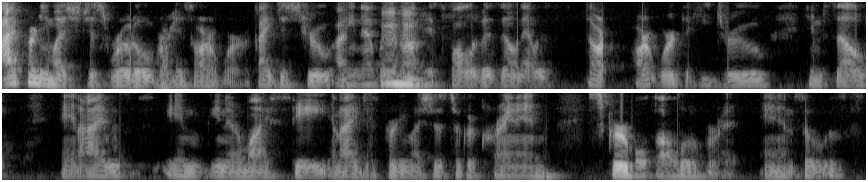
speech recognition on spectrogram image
i pretty much just wrote over his artwork. I just drew i mean that was mm-hmm. not his fault of his own. That was art, artwork that he drew himself. And i was in you know my state and i just pretty much just took a crayon and scribbled all over it. And so it was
